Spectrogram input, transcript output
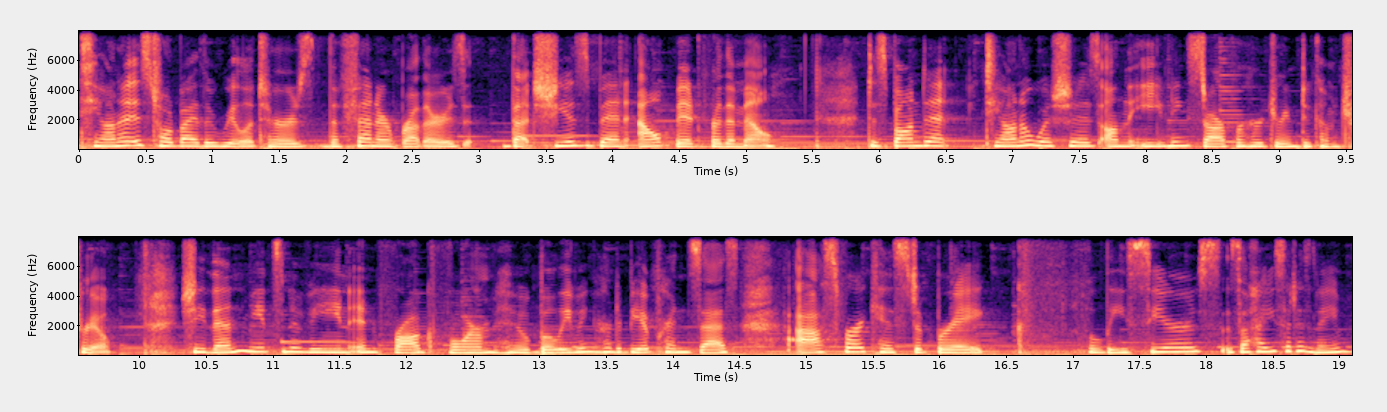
Tiana is told by the realtors, the Fenner brothers, that she has been outbid for the mill. Despondent, Tiana wishes on the evening star for her dream to come true. She then meets Naveen in frog form, who, believing her to be a princess, asks for a kiss to break Felicier's. Is that how you said his name?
